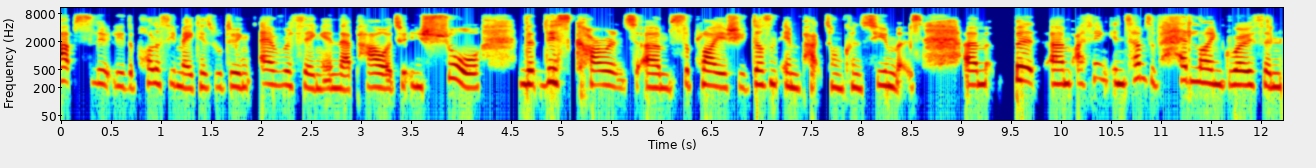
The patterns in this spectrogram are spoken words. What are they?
absolutely, the policymakers will doing everything in their power to ensure that this current um, supply issue doesn't impact on consumers. Um, but um, I think in terms of headline growth and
